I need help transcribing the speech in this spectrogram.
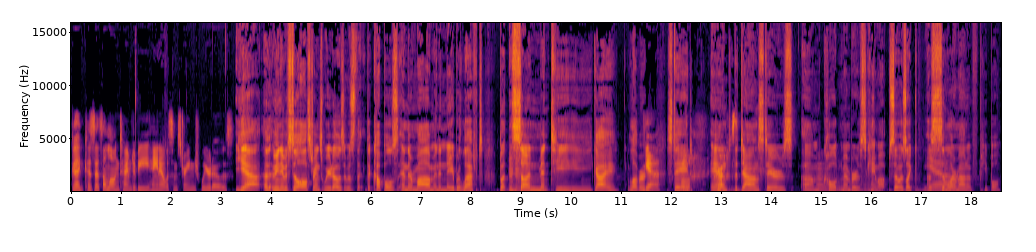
Good, because that's a long time to be hanging out with some strange weirdos. Yeah, I I mean, it was still all strange weirdos. It was the, the couples and their mom and the neighbor left, but the Mhm. son mentee guy lover Yeah. stayed, Ugh, and gross. the downstairs um, cult Oh. members came up. So it was like a similar amount of people.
